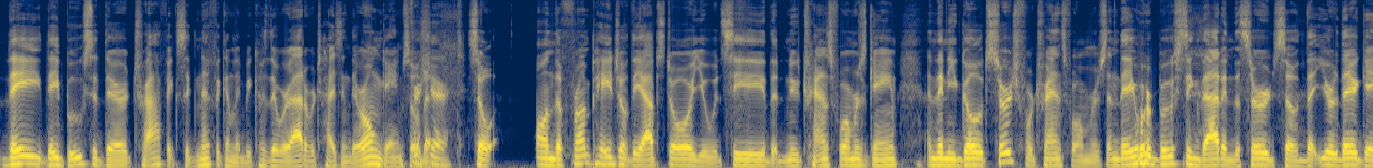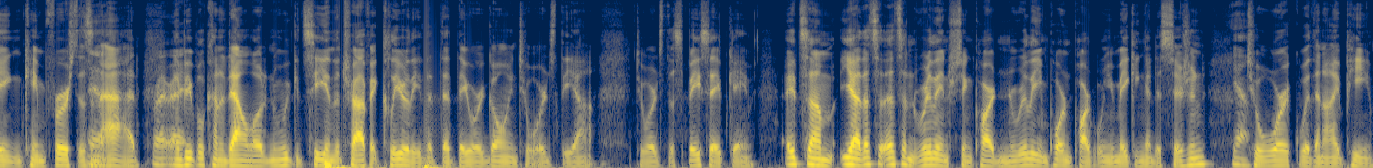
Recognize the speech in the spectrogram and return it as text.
they they boosted their traffic significantly because they were advertising their own game. So For that sure. so on the front page of the App Store, you would see the new Transformers game, and then you go search for Transformers, and they were boosting that in the search so that your their game came first as an ad, Right, right. and people kind of downloaded, and we could see in the traffic clearly that, that they were going towards the uh, towards the Space Ape game. It's um yeah that's a, that's a really interesting part and a really important part when you're making a decision Yeah. to work with an IP,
